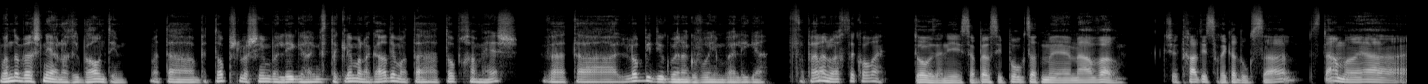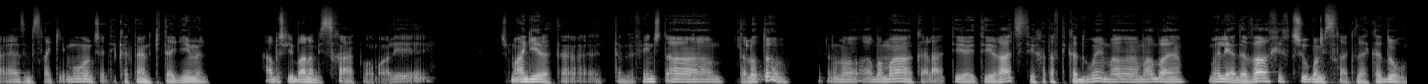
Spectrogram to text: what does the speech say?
בוא נדבר שנייה על הריבאונטים. אתה ב top 30 בליגה, אם מסתכלים על הגארדים אתה top 5, ואתה לא בדיוק בין הגבוהים בליגה. תספר לנו איך זה קורה. טוב, אז אני אספר סיפור קצת מהעבר. כשהתחלתי לשחק כדורסל, סתם היה, היה איזה משחק אימון, כשהייתי קטן, כיתה ג', אבא שלי בא למשחק, הוא אמר לי, שמע גיל, אתה, אתה מבין שאתה אתה לא טוב. אבא מה, קלטתי, הייתי, רצתי, חטפתי כדורים, מה, מה הבעיה? אומר לי, הדבר הכי חשוב במשחק זה הכדור,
